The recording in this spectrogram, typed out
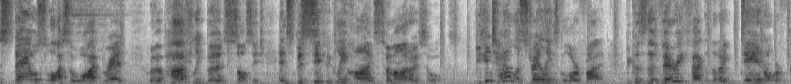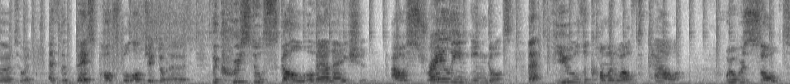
stale slice of white bread with a partially burnt sausage and specifically Heinz tomato sauce. You can tell Australians glorify it because the very fact that I dare not refer to it as the best possible object on earth, the crystal skull of our nation, our Australian ingots that fuel the Commonwealth to power will result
